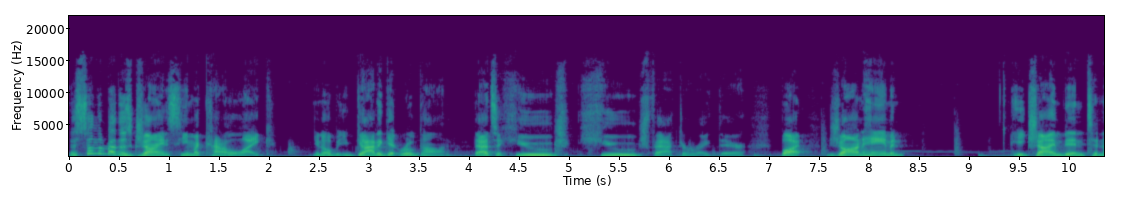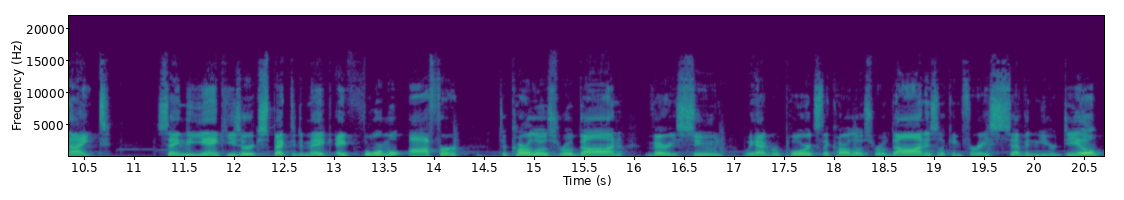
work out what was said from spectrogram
there's something about this Giants team I kind of like. You know, but you got to get Rodon. That's a huge, huge factor right there. But Jon Heyman, he chimed in tonight saying the Yankees are expected to make a formal offer to Carlos Rodon very soon. We had reports that Carlos Rodon is looking for a seven year deal.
